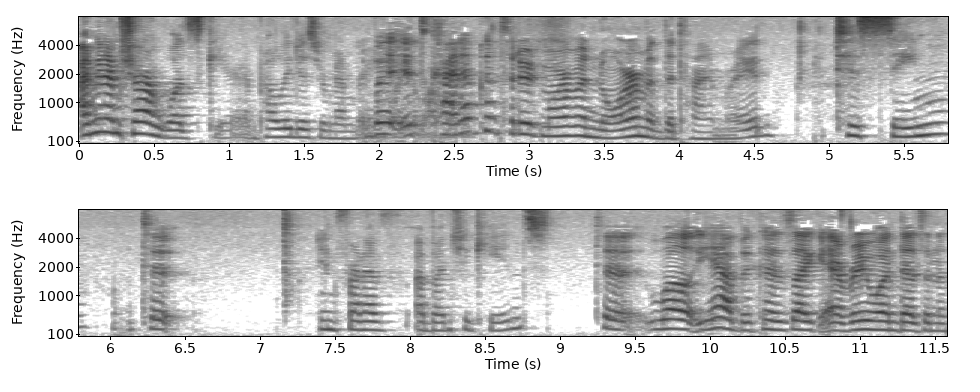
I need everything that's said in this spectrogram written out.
I mean, I'm sure I was scared. I'm probably just remembering. but like, it's kind of considered more of a norm at the time right to sing to in front of a bunch of kids. To well, yeah, because like everyone does in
